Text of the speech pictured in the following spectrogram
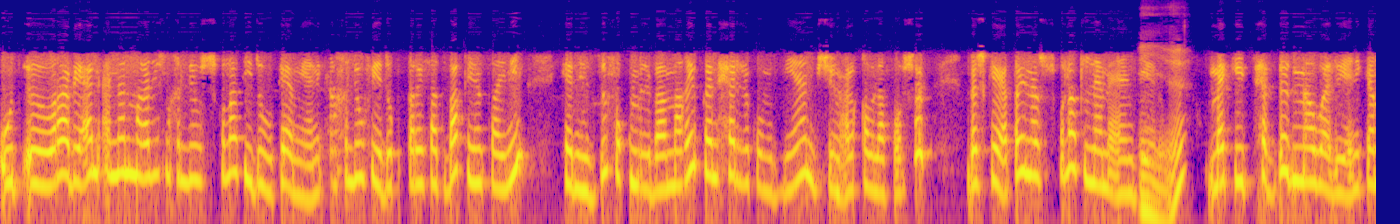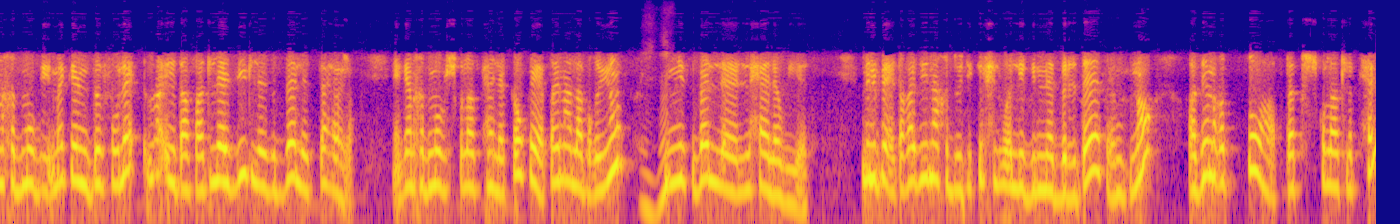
ورابعا أننا ما غاديش نخليو الشوكولاط يذوب كامل يعني كنخليو فيه دوك الطريفات باقيين صاينين كنهزو فوق من الباماغي وكنحركو مزيان بشي معلقه ولا فرشات باش كيعطينا الشوكولاط اللمعان ديالو إيه. ما كيتحبب ما والو يعني كنخدموا به ما كنضيفوا لا لا إضافات لا زيت لا زبدة لا حتى حاجة. يعني كنخدموا بالشوكولاط بحال هكا وكيعطينا لا بغيون. بالنسبة للحلويات. من بعد غادي ناخذوا ديك الحلوة اللي قلنا بردات عندنا غادي نغطسوها في داك الشوكولاط الكحل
